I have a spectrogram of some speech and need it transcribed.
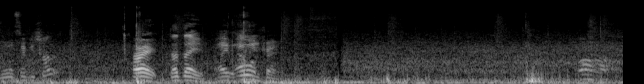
You want a shot? All right, Tatay, I, I won't try. Not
